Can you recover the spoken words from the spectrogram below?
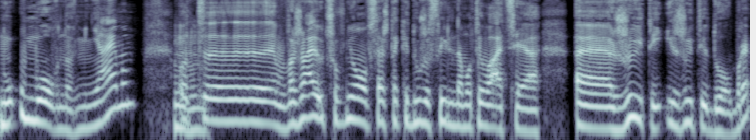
ну умовно вміняємим. Угу. От е, вважають, що в нього все ж таки дуже сильна мотивація е, жити і жити добре.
